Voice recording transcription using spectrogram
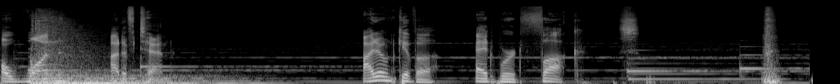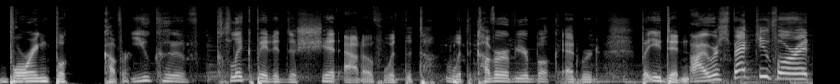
a 1 out of 10. I don't give a Edward fuck. boring book cover. You could have clickbaited the shit out of with the t- with the cover of your book, Edward, but you didn't. I respect you for it,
